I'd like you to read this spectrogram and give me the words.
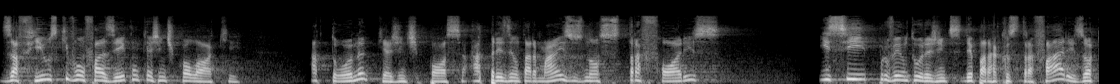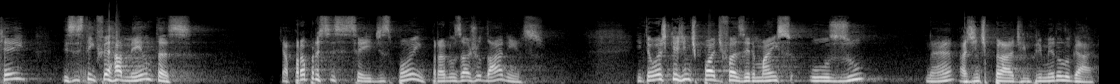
Desafios que vão fazer com que a gente coloque à tona, que a gente possa apresentar mais os nossos trafores. E se, porventura, a gente se deparar com os trafares, ok, existem ferramentas que a própria CCCI dispõe para nos ajudar nisso. Então, eu acho que a gente pode fazer mais uso, né? a gente pode, em primeiro lugar,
